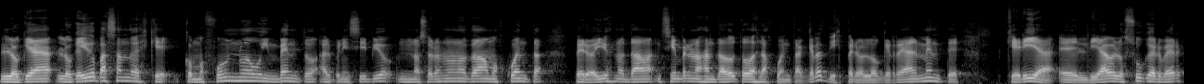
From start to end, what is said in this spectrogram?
Lo que ha, lo que ha ido pasando es que como fue un nuevo invento, al principio nosotros no nos dábamos cuenta, pero ellos nos daban, siempre nos han dado todas las cuentas gratis, pero lo que realmente quería el diablo Zuckerberg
